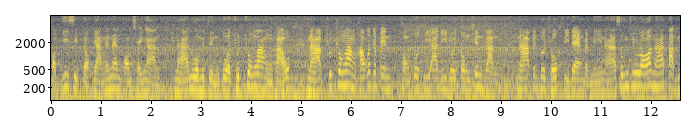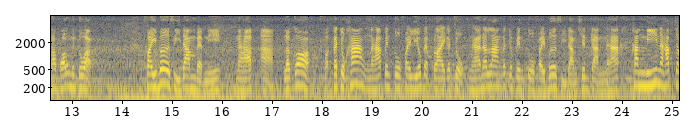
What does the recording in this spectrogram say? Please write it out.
ขอบ 20 ดอกยางแน่นๆ พร้อมใช้งานนะฮะรวมไปถึงตัวชุดช่วงล่างของเขานะครับชุดช่วงล่างของเขาก็จะเป็นของตัว TRD โดยตรงเช่นกัน นะฮะเป็นตัวโชคสีแดงแบบนี้นะฮะซุ้มคิ้วล้อนะฮะตัดมาพร้อมกับเป็นตัวไฟเบอร์สีดำแบบนี้นะครับอ่าแล้วก็กระจกข้างนะฮะเป็นตัวไฟเลี้ยวแบบปลายกระจกนะฮะด้านล่างก็จะเป็นตัวไฟเบอร์สีดำเช่นกันนะฮะคันนี้นะครับจะ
